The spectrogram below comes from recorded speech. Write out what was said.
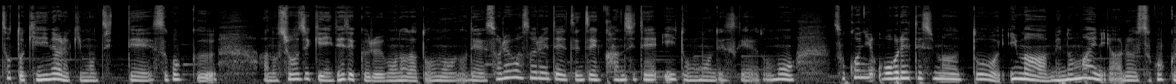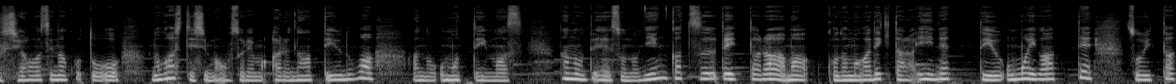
ちょっと気になる気持ちってすごくあの正直に出てくるものだと思うのでそれはそれで全然感じていいと思うんですけれどもそこに溺れてしまうと今目の前にあるすごく幸せなことを逃してしまう恐れもあるなっていうのはあの思っています。なのでその妊活で言ったら、まあ、子供ができたらいいねっていう思いがあってそういった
